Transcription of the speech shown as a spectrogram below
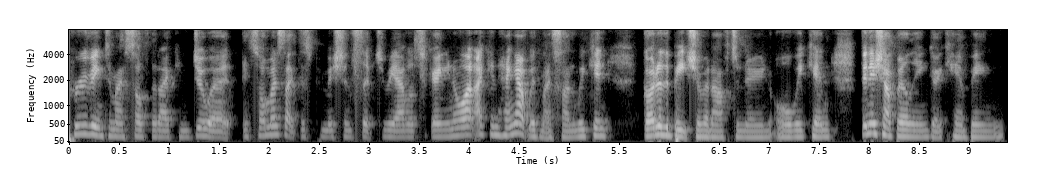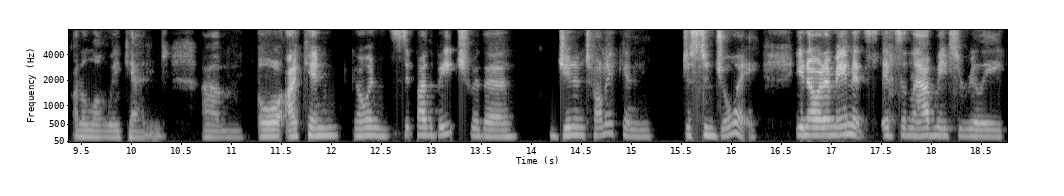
proving to myself that I can do it, it's almost like this permission slip to be able to go, you know what, I can hang out with my son. We can go to the beach of an afternoon, or we can finish up early and go camping on a long weekend. Um, or I can go and sit by the beach with a gin and tonic and just enjoy. You know what I mean? It's it's allowed me to really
